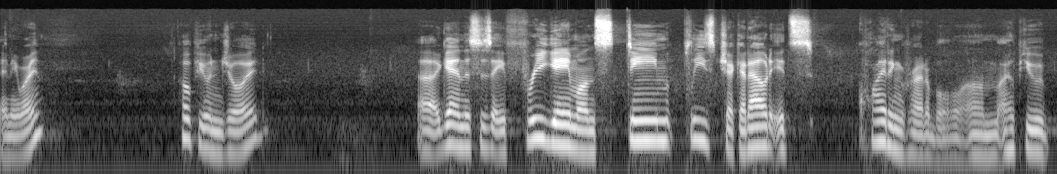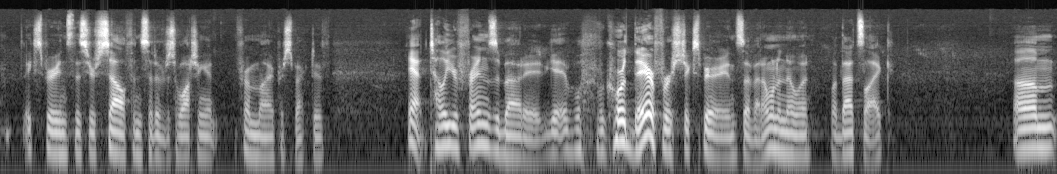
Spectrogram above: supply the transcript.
Anyway, hope you enjoyed. Uh, again, this is a free game on Steam. Please check it out. It's quite incredible. Um, I hope you experience this yourself instead of just watching it from my perspective. Yeah, tell your friends about it. Record their first experience of it. I want to know what, what that's like. Um,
